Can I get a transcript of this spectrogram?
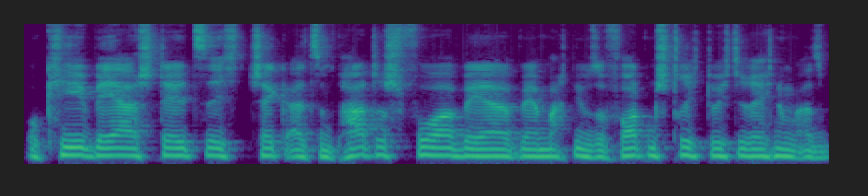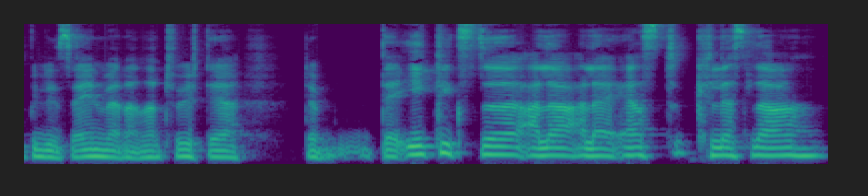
okay, wer stellt sich Jack als sympathisch vor, wer, wer macht ihm sofort einen Strich durch die Rechnung. Also Billy Zane wäre dann natürlich der, der, der ekligste aller, aller Erstklässler,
